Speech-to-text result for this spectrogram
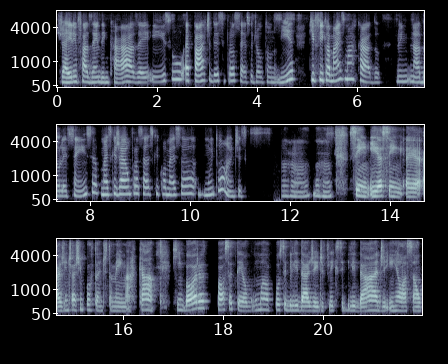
já irem fazendo em casa, e isso é parte desse processo de autonomia que fica mais marcado na adolescência, mas que já é um processo que começa muito antes. Uhum, uhum. Sim, e assim, é, a gente acha importante também marcar que, embora possa ter alguma possibilidade aí de flexibilidade em relação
